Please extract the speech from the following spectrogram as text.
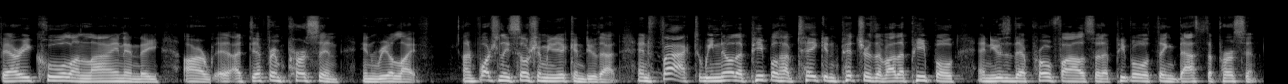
very cool online and they are a different person in real life. Unfortunately, social media can do that. In fact, we know that people have taken pictures of other people and used their profiles so that people will think that's the person.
